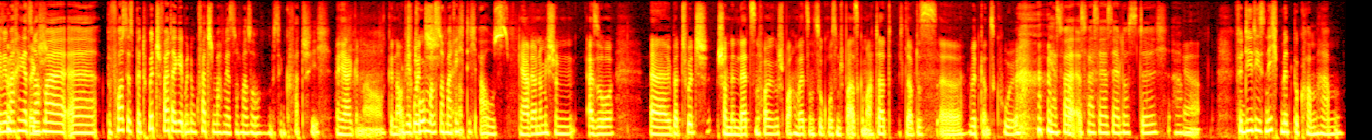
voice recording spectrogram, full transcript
Ja, wir machen jetzt nochmal, äh, bevor es jetzt bei Twitch weitergeht mit dem Quatschen, machen wir jetzt nochmal so ein bisschen quatschig. Ja, genau. genau. wir Twitch. toben uns nochmal richtig aus. Ja, wir haben nämlich schon, also äh, über Twitch schon in der letzten Folge gesprochen, weil es uns so großen Spaß gemacht hat. Ich glaube, das äh, wird ganz cool. Ja, es war, es war sehr, sehr lustig. Ähm, Ja. Für die, die es nicht mitbekommen haben,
